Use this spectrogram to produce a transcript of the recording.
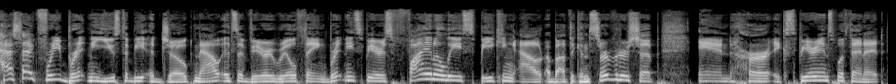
Hashtag free Britney used to be a joke. Now it's a very real thing. Britney Spears finally speaking out about the conservatorship and her experience within it.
